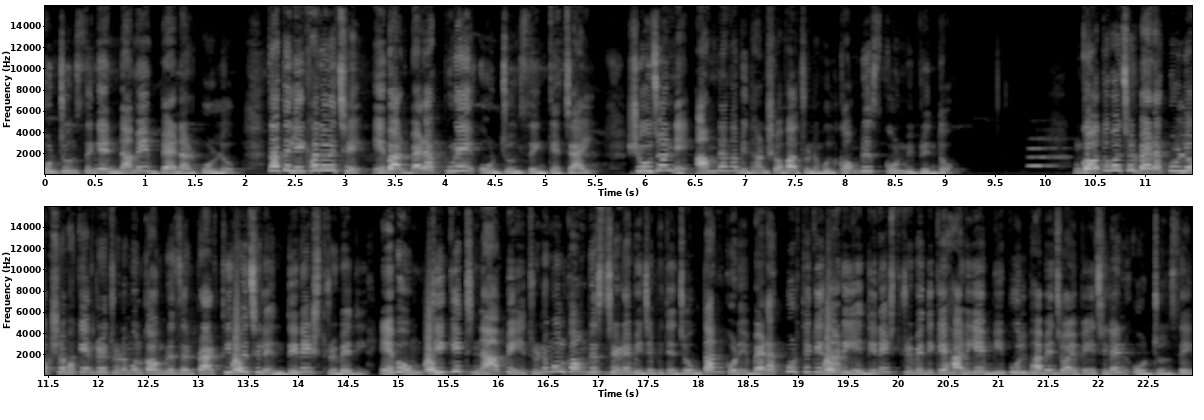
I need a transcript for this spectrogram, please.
অর্জুন সিং এর নামে ব্যানার পড়ল। তাতে লেখা রয়েছে, এবার ব্যারাকপুরে অর্জুন সিংকে চাই। সৌজন্যে আমডাঙ্গা বিধানসভা তৃণমূল কংগ্রেস কর্মীবৃন্দ। গত বছর ব্যারাকপুর লোকসভা কেন্দ্রে তৃণমূল কংগ্রেসের প্রার্থী হয়েছিলেন দীনেশ ত্রিবেদী। এবং টিকিট না পেয়ে তৃণমূল কংগ্রেস ছেড়ে বিজেপিতে যোগদান করে ব্যারাকপুর থেকে দাঁড়িয়ে দীনেশ ত্রিবেদীকে হারিয়ে বিপুলভাবে জয় পেয়েছিলেন অর্জুন সিং।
